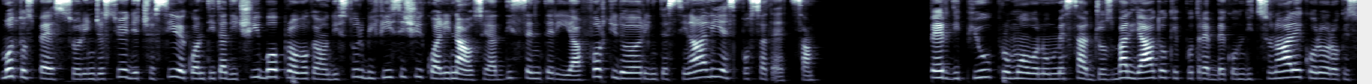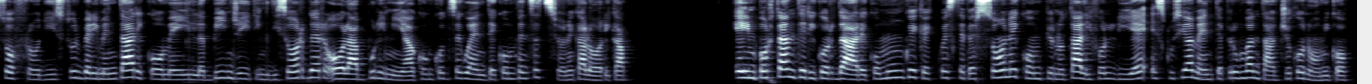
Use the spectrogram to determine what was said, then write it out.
Molto spesso l'ingestione di eccessive quantità di cibo provocano disturbi fisici quali nausea, dissenteria, forti dolori intestinali e spossatezza. Per di più promuovono un messaggio sbagliato che potrebbe condizionare coloro che soffrono di disturbi alimentari come il binge eating disorder o la bulimia con conseguente compensazione calorica. È importante ricordare comunque che queste persone compiono tali follie esclusivamente per un vantaggio economico.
